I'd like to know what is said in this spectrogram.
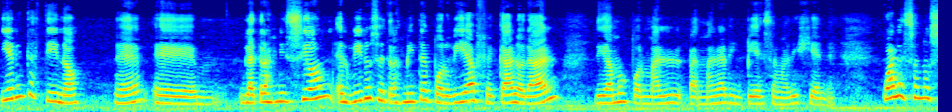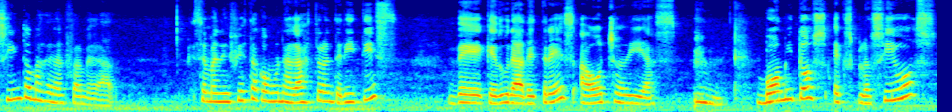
y el intestino. ¿eh? Eh, la transmisión, el virus se transmite por vía fecal oral, digamos por mal, mala limpieza, mala higiene. ¿Cuáles son los síntomas de la enfermedad? Se manifiesta como una gastroenteritis de, que dura de 3 a 8 días vómitos explosivos,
